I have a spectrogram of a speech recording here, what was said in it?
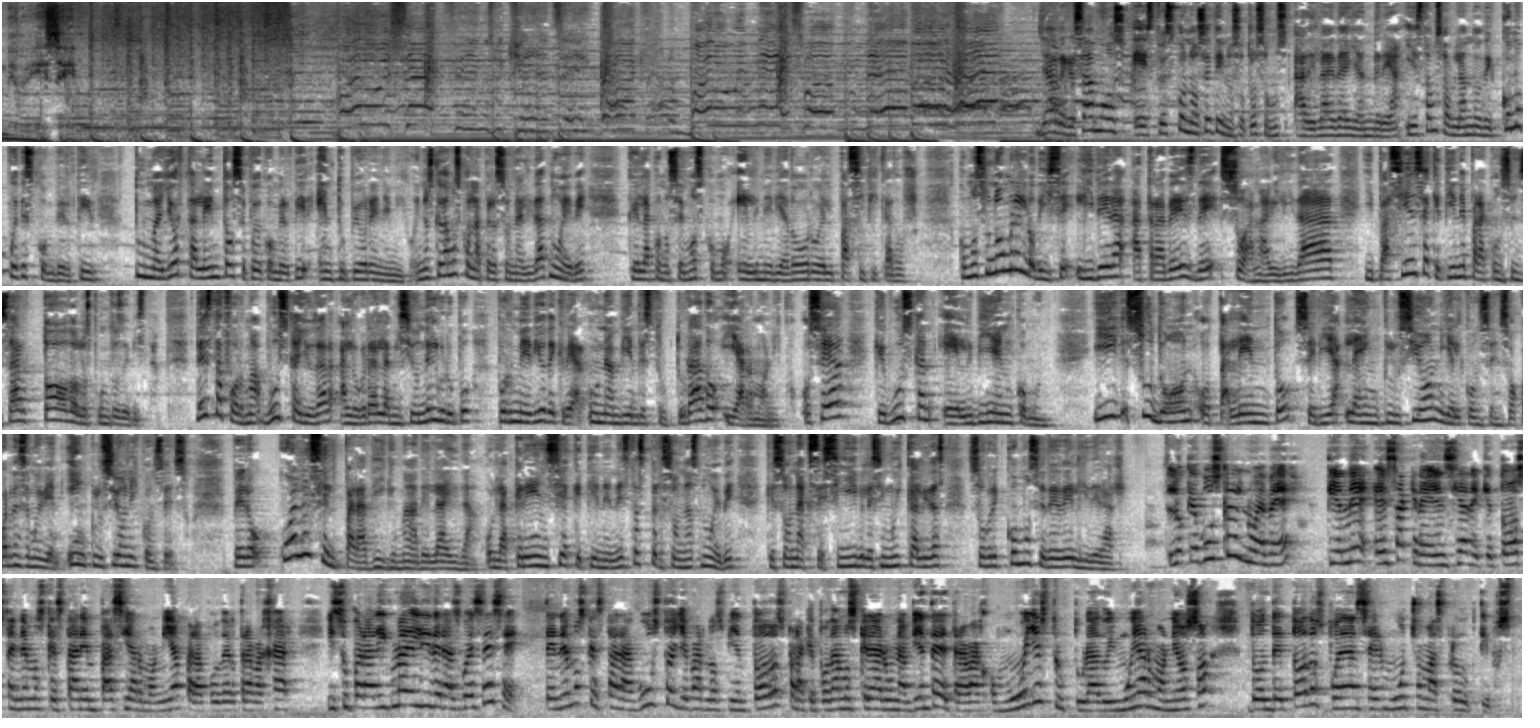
MBS. regresamos. Esto es Conócete y nosotros somos Adelaida y Andrea y estamos hablando de cómo puedes convertir tu mayor talento se puede convertir en tu peor enemigo. Y nos quedamos con la personalidad 9, que la conocemos como el mediador o el pacificador. Como su nombre lo dice, lidera a través de su amabilidad y paciencia que tiene para consensar todos los puntos de vista. De esta forma, busca ayudar a lograr la misión del grupo por medio de crear un ambiente estructurado y armónico. O sea, que buscan el bien común. Y su don o talento sería la inclusión y el consenso. Acuérdense muy bien, inclusión y consenso. Pero, ¿cuál es el paradigma de Laida o la creencia que tienen estas personas nueve, que son accesibles y muy cálidas, sobre cómo se debe liderar? Lo que busca el nueve tiene esa creencia de que todos tenemos que estar en paz y armonía para poder trabajar. Y su paradigma de liderazgo es ese. Tenemos que estar a gusto, llevarnos bien todos para que podamos crear un ambiente de trabajo muy estructurado y muy armonioso donde todos puedan ser mucho más productivos.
